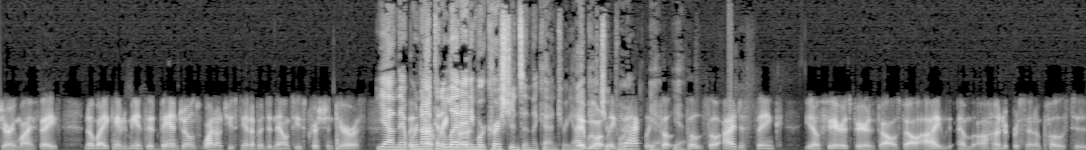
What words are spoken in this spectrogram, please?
sharing my faith. Nobody came to me and said, "Van Jones, why don't you stand up and denounce these Christian terrorists?" yeah, and that But we're not going to let any more Christians in the country. I get your point. exactly. Yeah, so, yeah. so, so I just think you know, fair is fair and foul is foul. I am a hundred percent opposed to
